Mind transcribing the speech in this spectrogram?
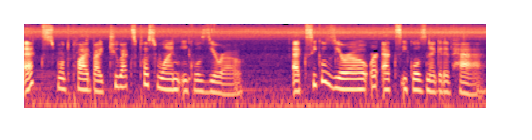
x multiplied by 2x plus 1 equals 0. x equals 0 or x equals negative half.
